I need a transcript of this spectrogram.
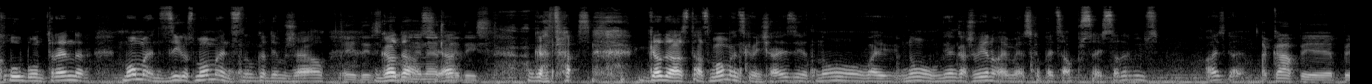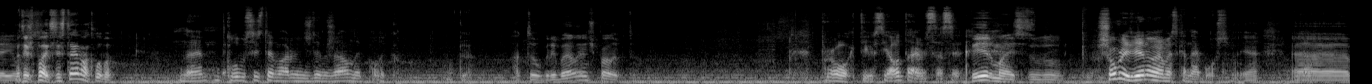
klubu un treneru moments, dzīves moments, nu, kad, diemžēl, Eidis, gadās, neatlaidīsi. gadās, gadās tāds moments, ka viņš aiziet, nu, vai nu, vienkārši vienojamies, ka pēc apusējas sadarbības aizgājām. A Kā pie, pie Bet jums? viņš paliek sistēmā kluba? Nē, klubu sistēmā viņš, diemžēl, nepalika. Okay. A tu gribēji, lai viņš paliktu? Proaktīvs jautājums tas ir. Pirmais, Šobrīd vienojamies, ka nebūs. jā. Uh,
